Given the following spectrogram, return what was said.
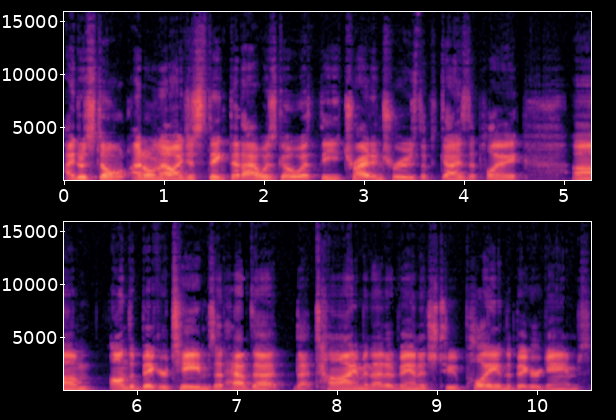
I just don't I don't know I just think that I always go with the tried and trues the guys that play um, on the bigger teams that have that that time and that advantage to play in the bigger games.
